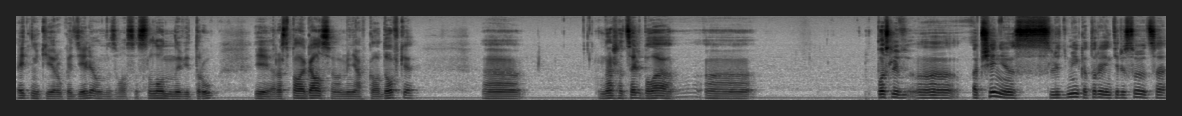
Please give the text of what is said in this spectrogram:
этники и рукоделия. Он назывался «Слон на ветру» и располагался у меня в кладовке. Э, наша цель была э, после э, общения с людьми, которые интересуются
